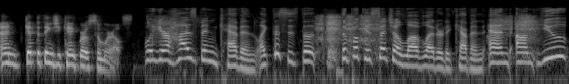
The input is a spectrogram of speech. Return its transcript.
and get the things you can't grow somewhere else. Well, your husband Kevin, like this is the the book is such a love letter to Kevin, and um, you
